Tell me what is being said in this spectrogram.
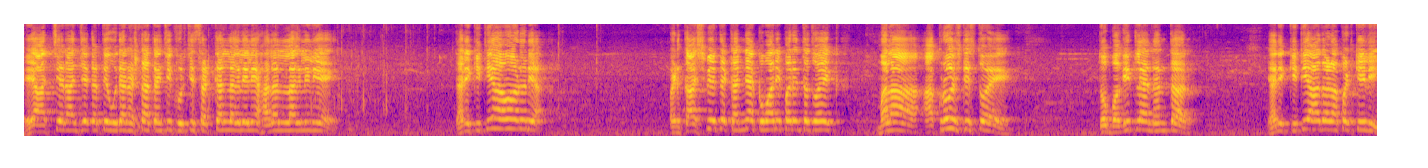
हे आजचे राज्यकर्ते उद्या नसणार त्यांची खुर्ची सटकायला लागलेली आहे हालायला लागलेली आहे. त्याने किती आव्हान द्या. पण काश्मीर ते कन्याकुमारी पर्यंत जो एक मला आक्रोश दिसतोय. तो बघितल्यानंतर याने किती आदळापट केली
